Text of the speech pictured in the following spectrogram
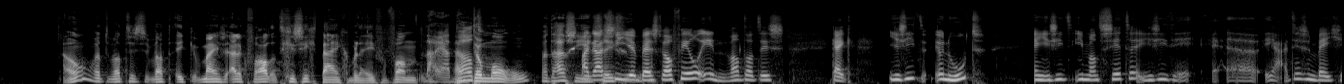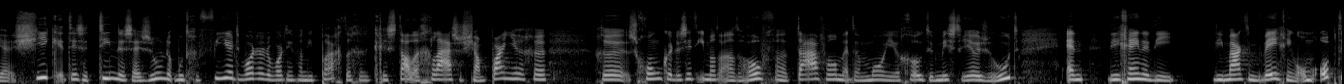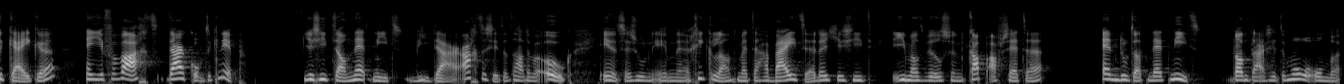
Oh, wat, wat is... Wat, ik, mij is eigenlijk vooral het gezicht bijgebleven van Nou ja, ja, dat. de mol. Maar daar zie je Maar daar steeds- zie je best wel veel in. Want dat is... Kijk, je ziet een hoed. En je ziet iemand zitten. Je ziet, eh, ja, het is een beetje chic. Het is het tiende seizoen. Dat moet gevierd worden. Er wordt in van die prachtige kristallen glazen champagne ge- geschonken. Er zit iemand aan het hoofd van de tafel met een mooie grote mysterieuze hoed. En diegene die, die maakt een beweging om op te kijken. En je verwacht, daar komt de knip. Je ziet dan net niet wie daarachter zit. Dat hadden we ook in het seizoen in eh, Griekenland met de habijten. Dat je ziet, iemand wil zijn kap afzetten en doet dat net niet. Want daar zit de mol onder.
